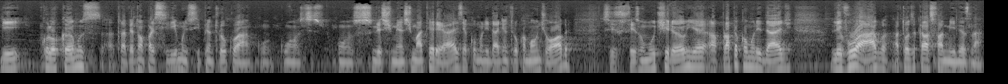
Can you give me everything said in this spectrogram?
e colocamos, através de uma parceria, o município entrou com, a, com, com, os, com, os, investimentos de materiais e a comunidade entrou com a mão de obra, se fez um mutirão e a própria comunidade levou a água a todas aquelas famílias lá.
